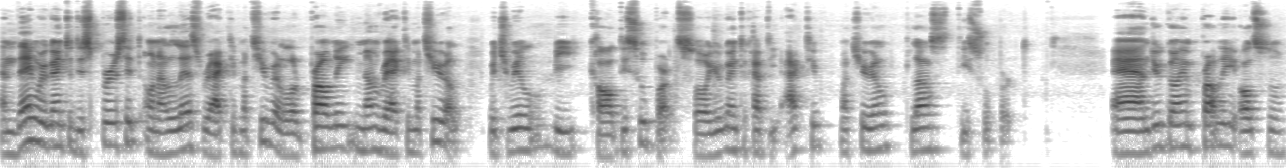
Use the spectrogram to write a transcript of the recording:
and then we're going to disperse it on a less reactive material or probably non-reactive material, which will be called the support. So you're going to have the active material plus the support. And you're going probably also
